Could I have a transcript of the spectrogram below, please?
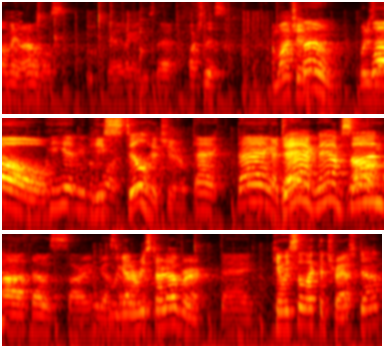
Oh man, I'm almost dead. I gotta use that. Watch this. I'm watching. Boom. What is Whoa, he hit me before. He still hit you. Dang, dang, I. Dag nab, son. No, uh, that was sorry. We, gotta we gotta restart over. Dang. Can we select the trash dump?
